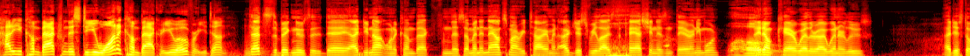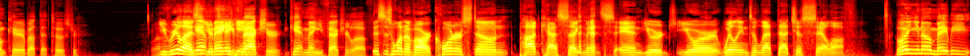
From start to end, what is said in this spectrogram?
how do you come back from this? Do you want to come back? Are you over? Are You done? That's the big news of the day. I do not want to come back from this. I'm going to announce my retirement. I just realized the passion isn't there anymore. Whoa. I don't care whether I win or lose. I just don't care about that toaster. You realize You can't you're taking manufacture. You can't manufacture love. this is one of our cornerstone podcast segments, and you're you're willing to let that just sail off. Well, you know, maybe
